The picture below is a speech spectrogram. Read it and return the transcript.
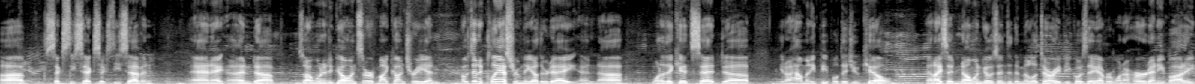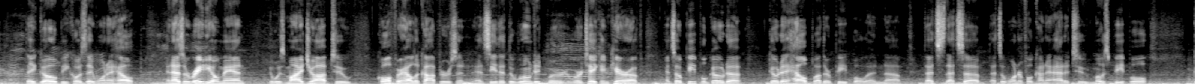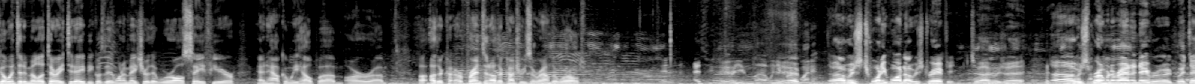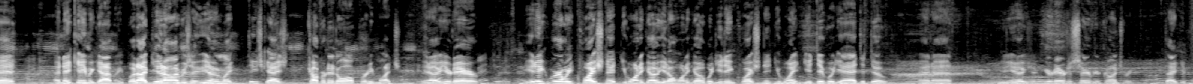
uh, 66, 67, and I- and uh, so I wanted to go and serve my country. And I was in a classroom the other day, and uh, one of the kids said. Uh, you know, how many people did you kill? And I said, no one goes into the military because they ever want to hurt anybody. They go because they want to help. And as a radio man, it was my job to call for helicopters and, and see that the wounded were, were taken care of. And so people go to go to help other people, and uh, that's that's a that's a wonderful kind of attitude. Most people go into the military today because they want to make sure that we're all safe here, and how can we help um, our uh, uh, other co- our friends in other countries around the world. And as you, are you uh, when you Yeah, first went in? I was 21. I was drafted, so I was uh, no, I was roaming around the neighborhood, but uh, and they came and got me. But I, you know, I was uh, you know like these guys covered it all pretty much. You know, you're there. You didn't really question it. You want to go, you don't want to go, but you didn't question it. You went and you did what you had to do, and uh, you know you're there to serve your country. Thank you.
